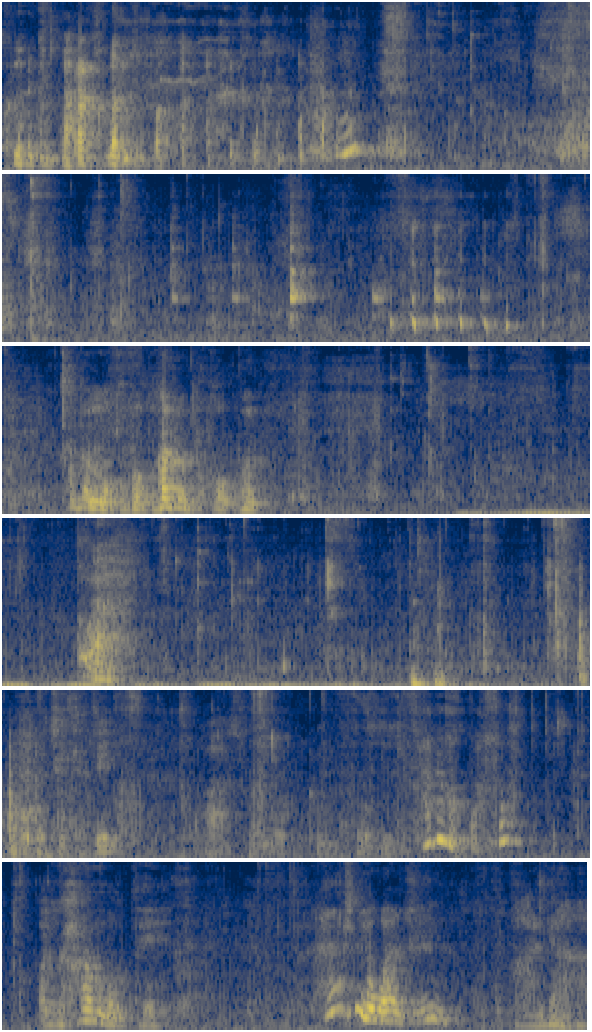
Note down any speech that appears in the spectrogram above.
그만 좀 봐라 그만 좀 봐. 한번 먹고 보고 한번 보고. 와. 이거 며칠 차지? 아, 수능 금토 일. 하나 갖고 왔어? 아, 이거 하나만 먹어도 돼. 하나씩 먹어야지. 아니야.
